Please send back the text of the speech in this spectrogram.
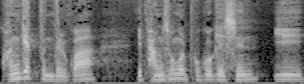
관객분들과 이 방송을 보고 계신 이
